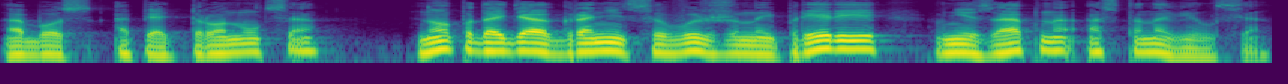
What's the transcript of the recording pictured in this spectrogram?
Босс опять тронулся, но, подойдя к границе выжженной прерии, внезапно остановился.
